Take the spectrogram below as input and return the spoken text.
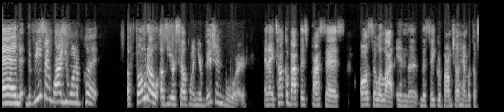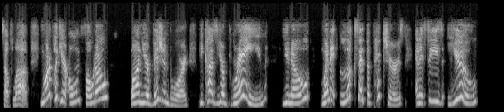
And the reason why you want to put a photo of yourself on your vision board, and I talk about this process also a lot in the, the Sacred Bombshell Handbook of Self Love. You want to put your own photo on your vision board because your brain, you know, when it looks at the pictures and it sees you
